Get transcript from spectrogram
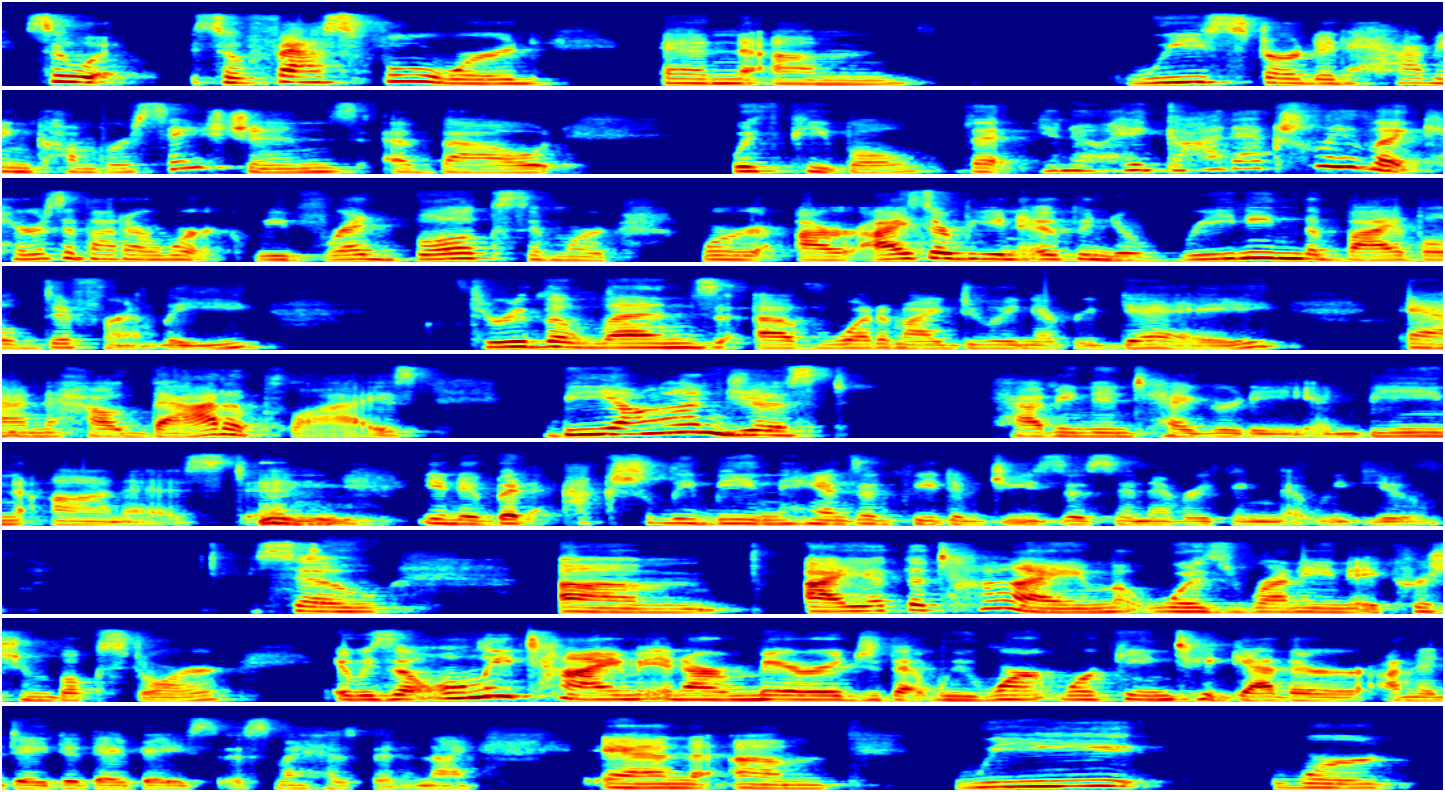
so, so fast forward and um, we started having conversations about with people that you know hey god actually like cares about our work we've read books and we're we're our eyes are being open to reading the bible differently through the lens of what am i doing every day and how that applies beyond just having integrity and being honest and mm-hmm. you know but actually being the hands and feet of jesus in everything that we do so um i at the time was running a christian bookstore it was the only time in our marriage that we weren't working together on a day-to-day basis my husband and i. And um, we were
